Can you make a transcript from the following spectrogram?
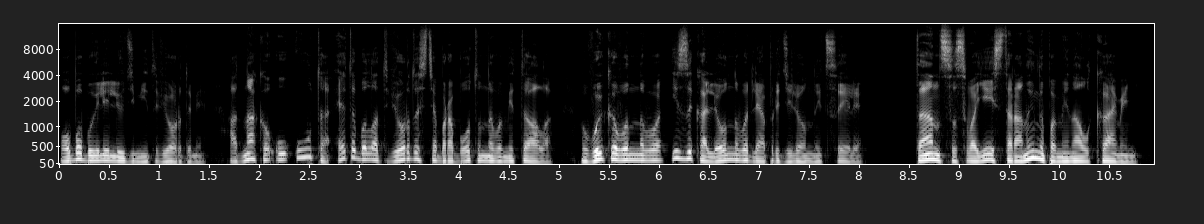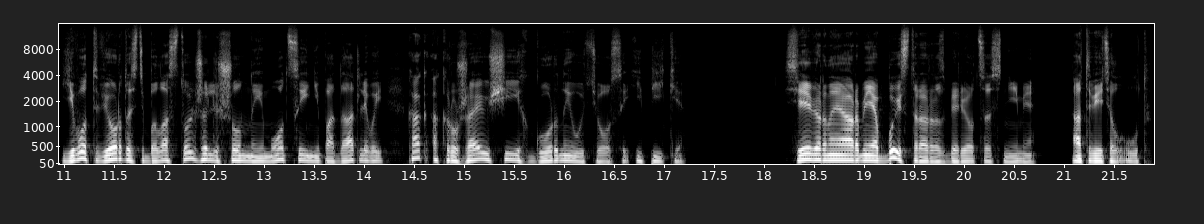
Оба были людьми твердыми. Однако у Ута это была твердость обработанного металла, выкованного и закаленного для определенной цели. Тан со своей стороны напоминал камень. Его твердость была столь же лишенной эмоций и неподатливой, как окружающие их горные утесы и пики. «Северная армия быстро разберется с ними», — ответил Ут.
